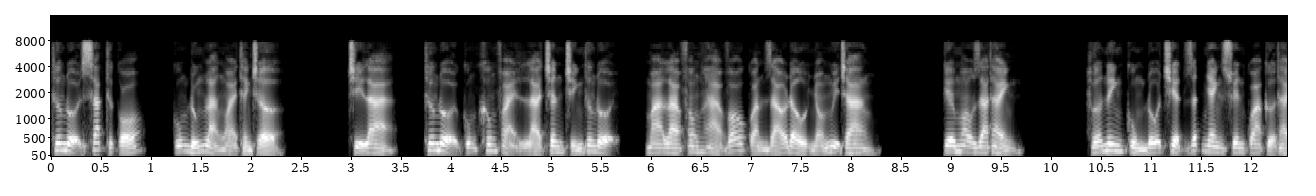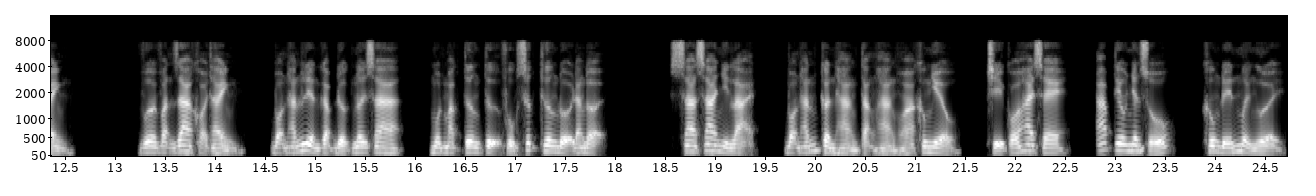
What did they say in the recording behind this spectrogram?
Thương đội xác thực có, cũng đúng là ngoài thành chờ. Chỉ là, thương đội cũng không phải là chân chính thương đội, mà là phong hà võ quán giáo đầu nhóm ngụy trang. kia mau ra thành. Hứa Ninh cùng Đỗ Triệt rất nhanh xuyên qua cửa thành. Vừa vặn ra khỏi thành, bọn hắn liền gặp được nơi xa, một mặc tương tự phục sức thương đội đang đợi. Xa xa nhìn lại, bọn hắn cần hàng tặng hàng hóa không nhiều, chỉ có hai xe, áp tiêu nhân số, không đến 10 người,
